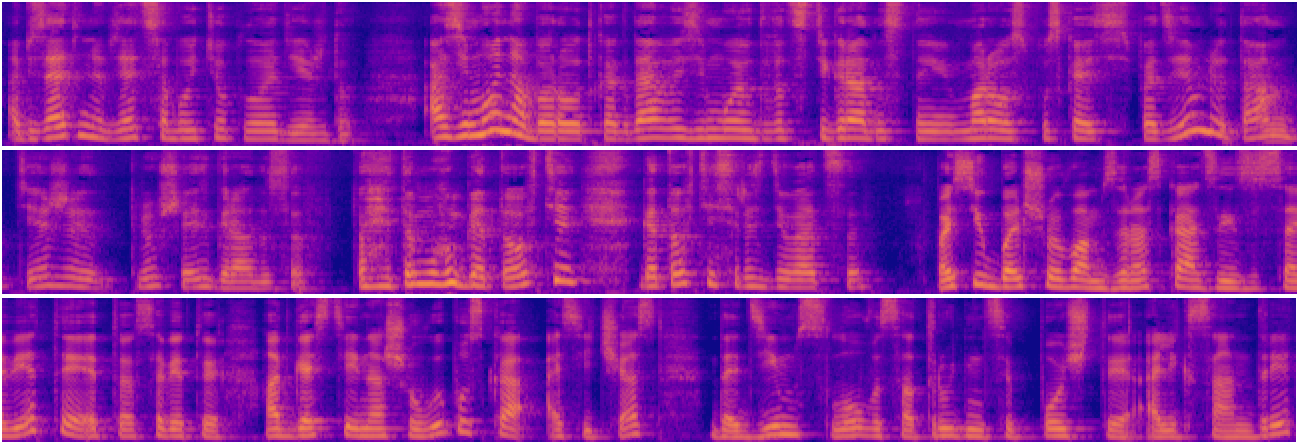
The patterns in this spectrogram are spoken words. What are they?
обязательно взять с собой теплую одежду. А зимой, наоборот, когда вы зимой в 20-градусный мороз спускаетесь под землю, там те же плюс 6 градусов. Поэтому готовьте, готовьтесь раздеваться. Спасибо большое вам за рассказы и за советы. Это советы от гостей нашего выпуска. А сейчас дадим слово сотруднице почты Александре.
